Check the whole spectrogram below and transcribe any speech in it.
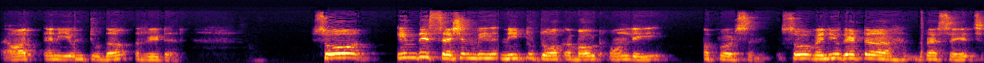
or an event to the reader. So in this session, we need to talk about only a person. So when you get uh, the passage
